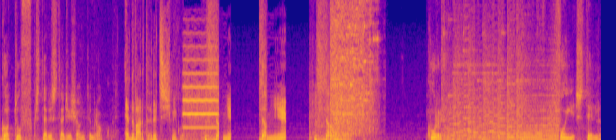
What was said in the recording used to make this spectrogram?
Gotów w 410 roku? Edward Ryc Śmigły. Nie. Nie. Dobrze. Kur... Twój styl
